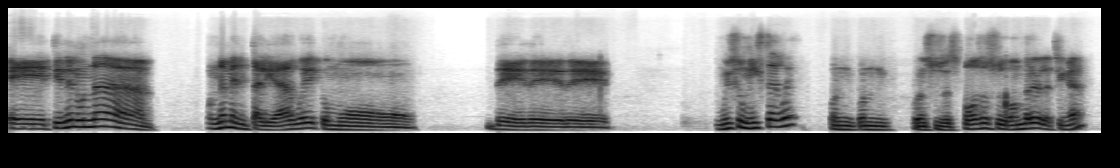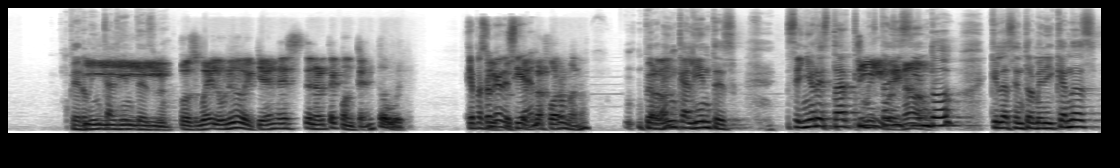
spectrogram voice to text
Eh, tienen una, una mentalidad, güey, como de, de, de muy sumisa, güey, con, con, con sus esposos, su hombre, la chingada. Pero bien Y, calientes, güey. Pues, güey, lo único que quieren es tenerte contento, güey. ¿Qué pasó Y, que pues, de decían? otra forma, ¿no? Pero ¿Perdón? bien calientes. Señor Stark, Sí, ¿me está no. diciendo que las centroamericanas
